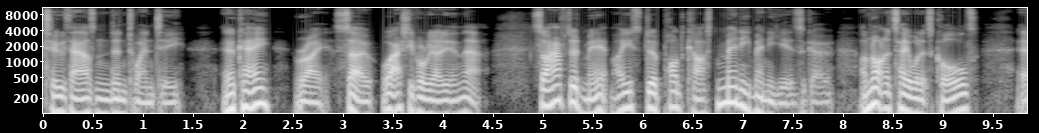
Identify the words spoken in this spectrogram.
2020. Okay, right. So, well, actually, probably earlier than that. So I have to admit, I used to do a podcast many, many years ago. I'm not going to tell you what it's called. Uh,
